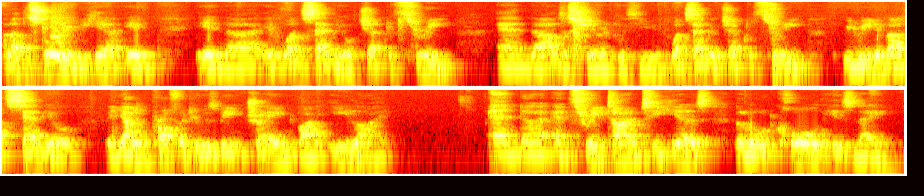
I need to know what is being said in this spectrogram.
I love the story we hear in in uh, in 1 Samuel chapter 3 and uh, I'll just share it with you. 1 Samuel chapter 3 we read about Samuel the young prophet who was being trained by Eli and uh, and three times he hears the Lord call his name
